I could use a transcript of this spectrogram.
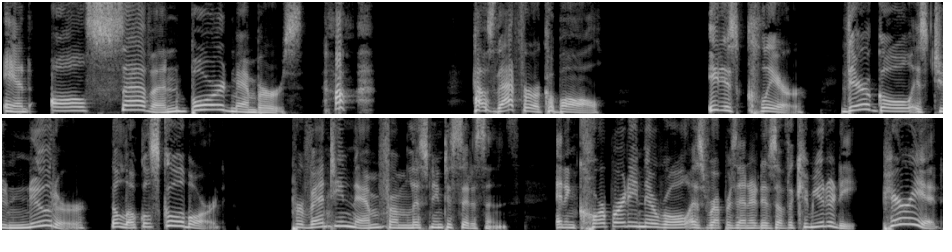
and all seven board members. How's that for a cabal? It is clear their goal is to neuter the local school board, preventing them from listening to citizens and incorporating their role as representatives of the community. Period.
